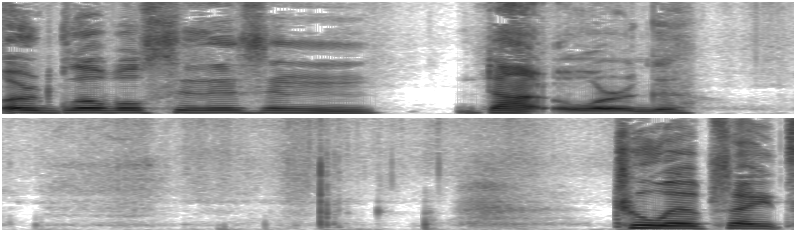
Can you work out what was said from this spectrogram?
or globalcitizen.org. Two websites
